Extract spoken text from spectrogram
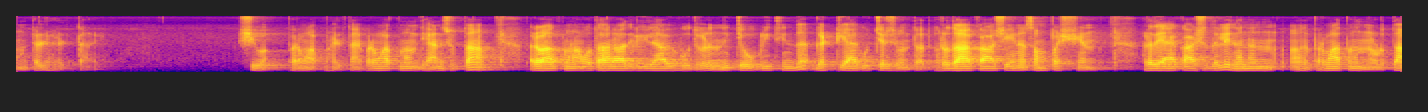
ಅಂತೇಳಿ ಹೇಳ್ತಾನೆ ಶಿವ, ಪರಮಾತ್ಮ ಹೇಳ್ತಾನೆ ಪರಮಾತ್ಮನ ಧ್ಯಾನಿಸುತ್ತಾ, ಪರಮಾತ್ಮನ ಅವತಾರಾದಿ ಲೀಲಾ ವಿಭೂತಿಗಳನ್ನು ನಿತ್ಯವೂ ಪ್ರೀತಿಯಿಂದ ಗಟ್ಟಿಯಾಗಿ ಉಚ್ಚರಿಸುವಂಥದ್ದು. ಹೃದಾಕಾಶೇನ ಸಂಪಶ್ಯನ್ ಹೃದಯ ಆಕಾಶದಲ್ಲಿ ನನ್ನನ್ನು ಪರಮಾತ್ಮನನ್ನು ನೋಡುತ್ತಾ,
